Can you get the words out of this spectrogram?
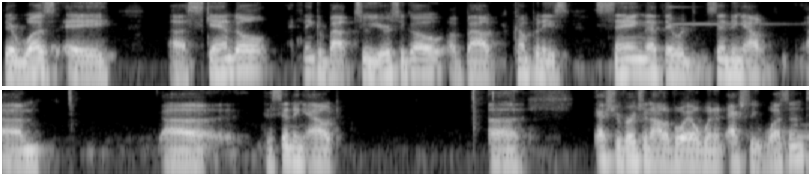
There was a, a scandal think about two years ago about companies saying that they were sending out um, uh, sending out uh, extra virgin olive oil when it actually wasn't.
